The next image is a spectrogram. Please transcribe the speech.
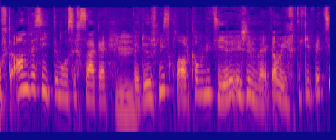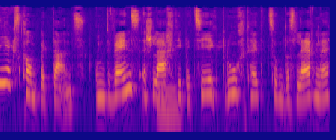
Auf der anderen Seite muss ich sagen, mm. Bedürfnis klar kommunizieren ist eine mega wichtige Beziehungskompetenz. Und wenn es eine schlechte mm. Beziehung braucht hat, um das zu lernen,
